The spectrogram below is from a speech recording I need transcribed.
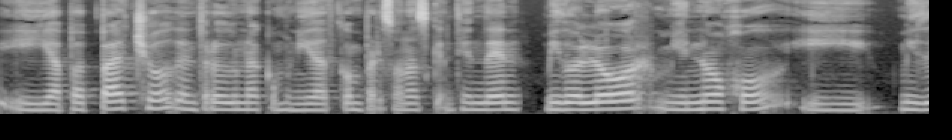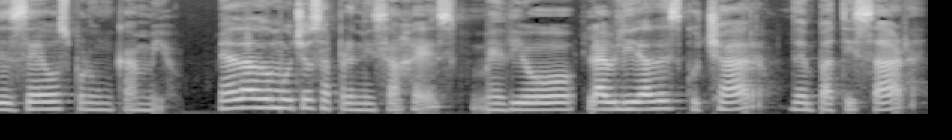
y apapacho dentro de una comunidad con personas que entienden mi dolor, mi enojo y mis deseos por un cambio. Me ha dado muchos aprendizajes, me dio la habilidad de escuchar, de empatizar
